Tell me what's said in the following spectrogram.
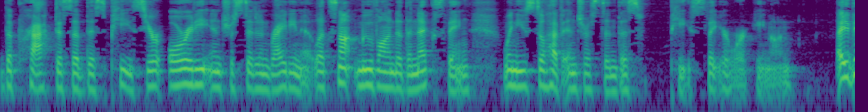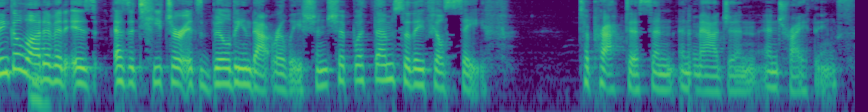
the practice of this piece. You're already interested in writing it. Let's not move on to the next thing when you still have interest in this piece that you're working on. I think a lot of it is as a teacher, it's building that relationship with them so they feel safe to practice and, and imagine and try things.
